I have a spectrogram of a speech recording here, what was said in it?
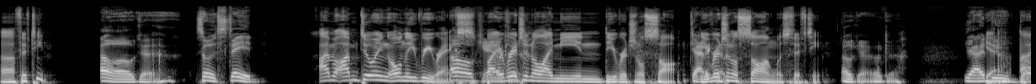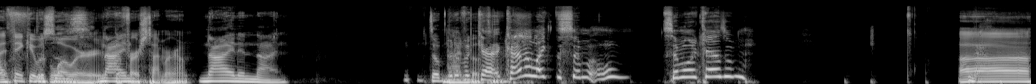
Uh 15. Oh, okay. So it stayed. I'm I'm doing only re-ranks. Oh, okay, By okay. original, I mean the original song. Got the got original song was 15. Okay, okay. Yeah, I yeah, do. I think it was This lower nine, the first time around. nine and nine. So a bit Nine of a both ca- kind of like the similar similar chasm. Uh,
